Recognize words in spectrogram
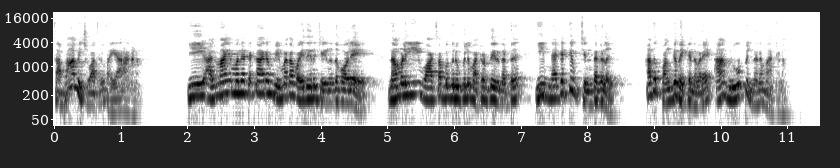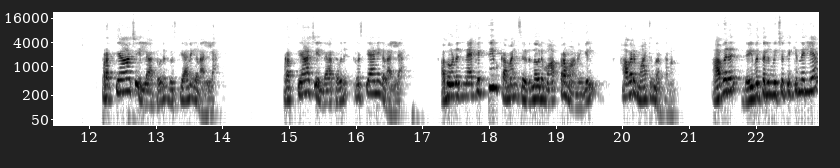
സഭാവിശ്വാസികൾ തയ്യാറാകണം. ഈ അൽമായ മുന്നേറ്റക്കാരും വിമത വൈദികരും ചെയ്യുന്നത് പോലെ നമ്മൾ ഈ വാട്സപ്പ് ഗ്രൂപ്പിൽ മറ്റൊരു ഇരുന്നിട്ട് ഈ നെഗറ്റീവ് ചിന്തകൾ അത് പങ്കുവെക്കുന്നവരെ ആ ഗ്രൂപ്പിൽ തന്നെ മാറ്റണം. പ്രത്യാശയില്ലാത്തവർ ക്രിസ്ത്യാനികളല്ല. പ്രത്യാശയില്ലാത്തവർ ക്രിസ്ത്യാനികളല്ല. അതുകൊണ്ട് നെഗറ്റീവ് കമൻസ് ഇടുന്നവർ മാത്രമാണെങ്കിൽ അവരെ മാറ്റി നിർത്തണം. അവർ ദൈവത്തിലും വിശ്വസിക്കുന്നില്ല.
